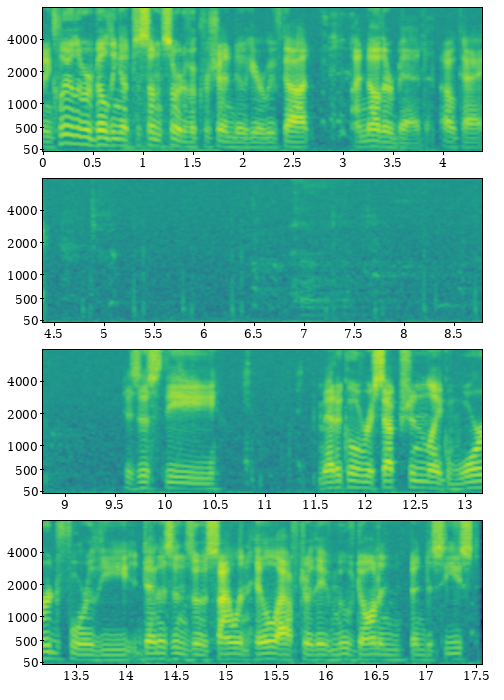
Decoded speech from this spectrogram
I mean, clearly we're building up to some sort of a crescendo here. We've got Another bed. Okay. Is this the medical reception, like, ward for the denizens of Silent Hill after they've moved on and been deceased?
